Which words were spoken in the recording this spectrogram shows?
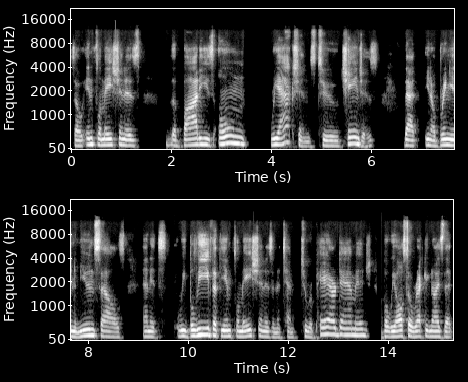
So, inflammation is the body's own reactions to changes that you know bring in immune cells and it's we believe that the inflammation is an attempt to repair damage but we also recognize that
